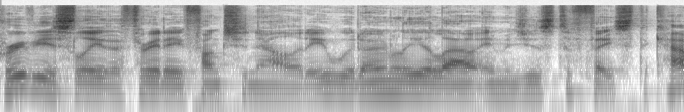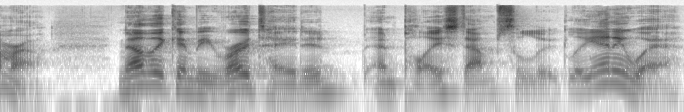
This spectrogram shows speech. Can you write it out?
Previously, the 3D functionality would only allow images to face the camera. Now they can be rotated and placed absolutely anywhere.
